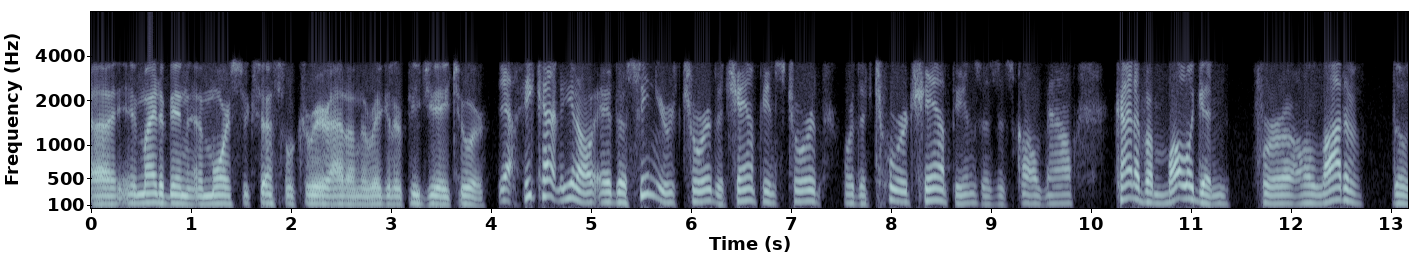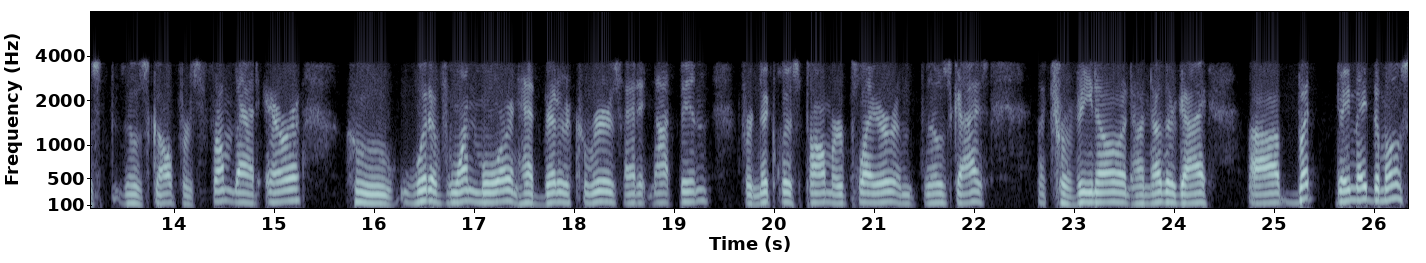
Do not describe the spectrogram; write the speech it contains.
uh, it might have been a more successful career out on the regular PGA Tour. Yeah, he kind of, you know, the senior tour, the Champions Tour, or the Tour Champions, as it's called now, kind of a mulligan for a lot of those those golfers from that era who would have won more and had better careers had it not been for Nicklaus Palmer player and those guys, uh, Trevino and another guy. Uh, but they made the most.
